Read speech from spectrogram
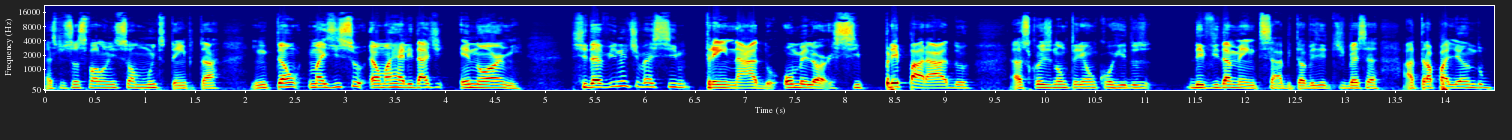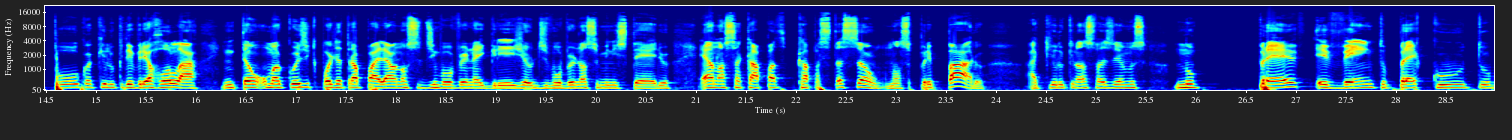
As pessoas falam isso há muito tempo, tá? Então, mas isso é uma realidade enorme. Se Davi não tivesse treinado, ou melhor, se preparado, as coisas não teriam corrido devidamente, sabe? Talvez ele estivesse atrapalhando um pouco aquilo que deveria rolar. Então, uma coisa que pode atrapalhar o nosso desenvolver na igreja, o desenvolver nosso ministério, é a nossa capa capacitação, o nosso preparo, aquilo que nós fazemos no pré-evento, pré-culto,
